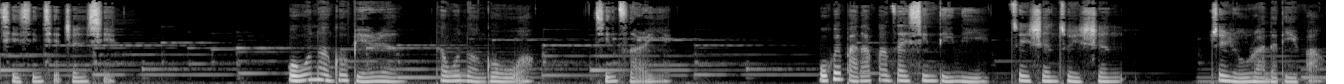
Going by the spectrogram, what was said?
且行且珍惜。我温暖过别人，他温暖过我，仅此而已。我会把它放在心底里最深、最深、最柔软的地方。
